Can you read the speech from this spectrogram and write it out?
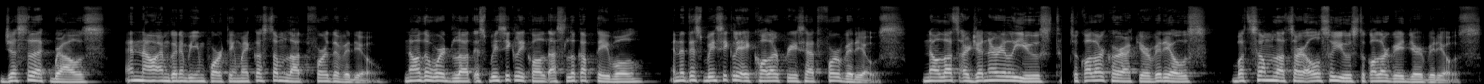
Just select Browse, and now I'm going to be importing my custom LUT for the video. Now the word LUT is basically called as lookup table, and it is basically a color preset for videos. Now LUTs are generally used to color correct your videos, but some LUTs are also used to color grade your videos.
